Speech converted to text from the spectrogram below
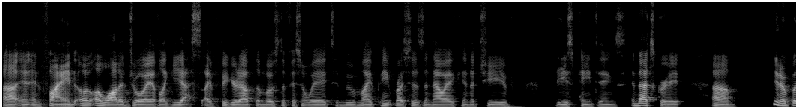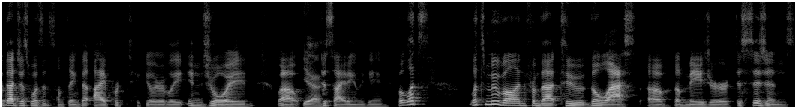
uh, and, and, find a, a, lot of joy of like yes i figured out the most efficient way to move my paintbrushes and now i can achieve these paintings and that's great um, you know, but that just wasn't something that I particularly enjoyed uh, yeah. deciding in the game. But let's let's move on from that to the last of the major decisions,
